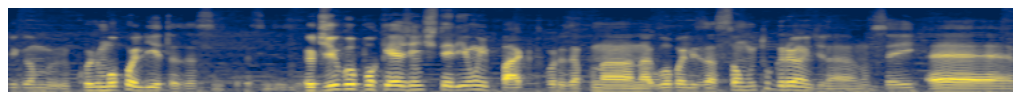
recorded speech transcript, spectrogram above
digamos, cosmopolitas, assim, por assim dizer. Eu digo porque a gente teria um impacto, por exemplo, na, na globalização muito grande, né, eu não sei é,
